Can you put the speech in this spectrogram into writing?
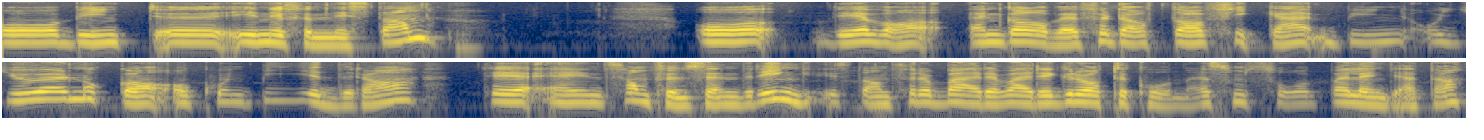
og begynte uh, i Nyfeministene. Og det var en gave, for da, da fikk jeg begynne å gjøre noe og kunne bidra til en samfunnsendring, i stedet for å bare være gråtekone som så på elendigheten.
